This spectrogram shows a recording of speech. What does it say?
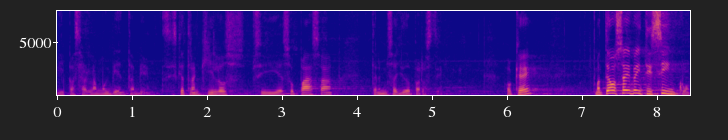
y, y pasarla muy bien también. Así es que tranquilos, si eso pasa, tenemos ayuda para usted. ¿Ok? Mateo 6:25.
